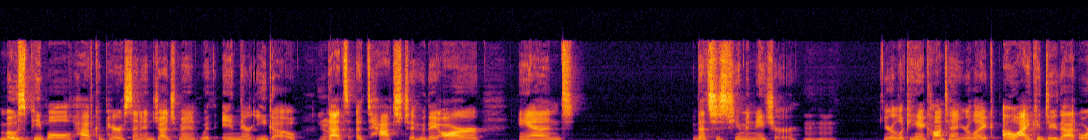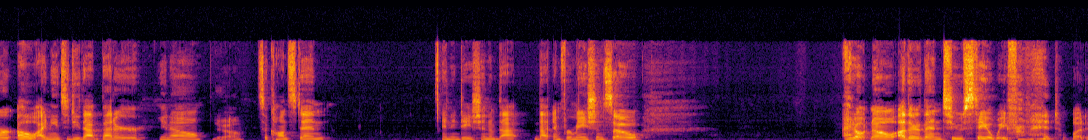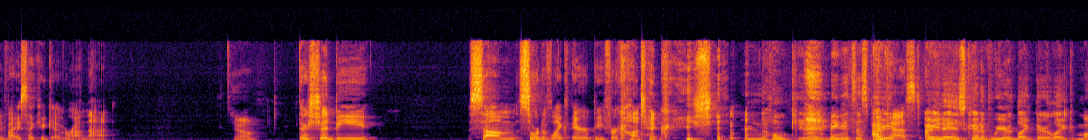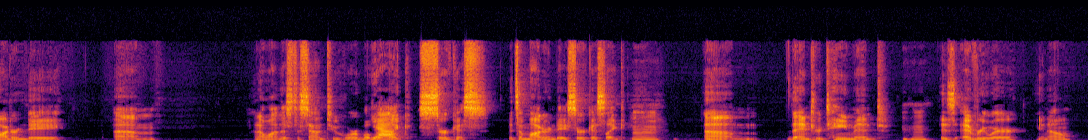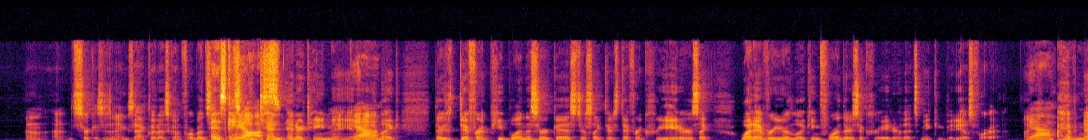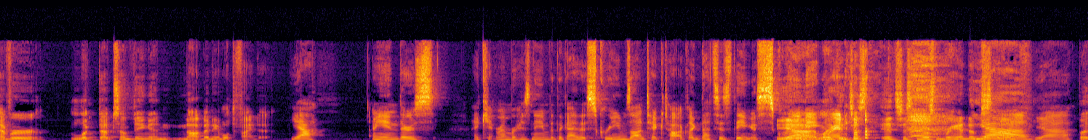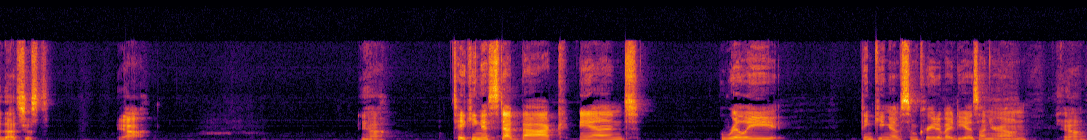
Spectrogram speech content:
most people have comparison and judgment within their ego yeah that's attached to who they are. And that's just human nature. hmm You're looking at content, you're like, oh, I could do that, or oh, I need to do that better. You know, yeah it's a constant inundation of that that information. So I don't know, other than to stay away from it, what advice I could give around that. yeah There should be some sort of like therapy for content creation. No kidding. Maybe it's this I mean- podcast. I mean, it is kind of weird. Like they're like modern day. Um, I don't want this to sound too horrible, Yeah. but like circus. It's a modern day circus. Like, Mm, um, the entertainment hmm is everywhere. You know, I don't, I don't- circus isn't exactly what I was going for, but it's, It is it's chaos. entertainment. You Yeah. know, and like there's different people in the circus, just like there's different creators. Like whatever you're looking for, there's a creator that's making videos for it. Like, Yeah. I have never looked up something and not been able to find it. Yeah. I mean, there's I can't remember his name, but the guy that screams on TikTok, like that's his thing, is screaming. yeah, like random- it just it's just the most random yeah, stuff. yeah. But that's just yeah. Yeah. Taking a step back and really thinking of some creative ideas on your own. Yeah.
